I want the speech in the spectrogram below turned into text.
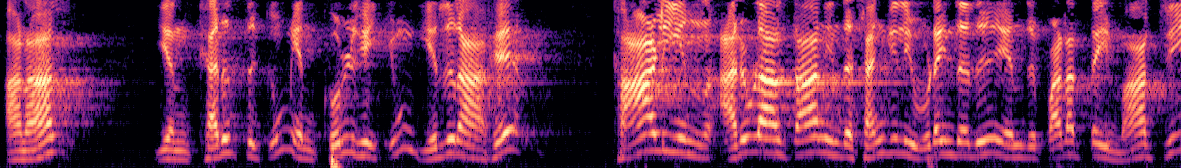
ஆனால் என் கருத்துக்கும் என் கொள்கைக்கும் எதிராக காளியின் அருளால் தான் இந்த சங்கிலி உடைந்தது என்று படத்தை மாற்றி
